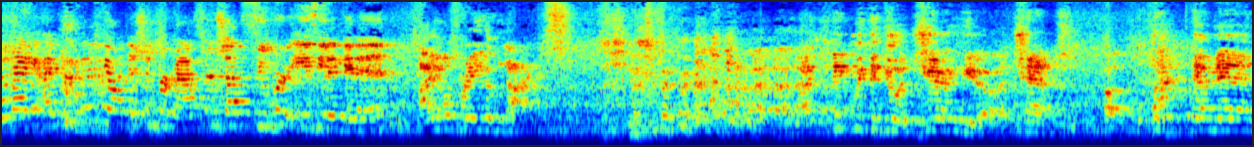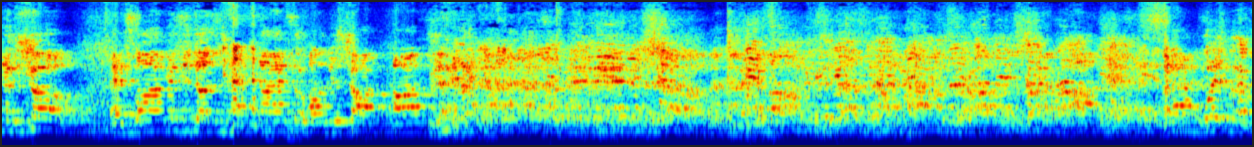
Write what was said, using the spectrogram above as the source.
Hey, I heard if you audition for MasterChef, super easy to get in. I am afraid of knives. I think we can do a cheer here, a chant. Uh, put him in a show, as long as it doesn't have knives or other sharp objects. Uh, Wait a minute.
